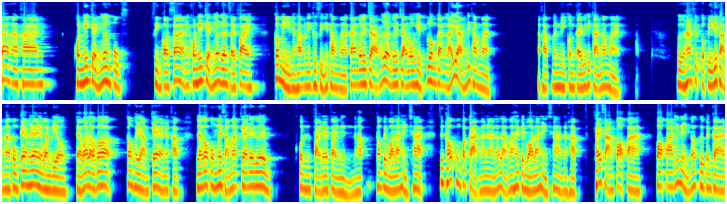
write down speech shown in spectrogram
สร้างอาคาร คนนี้เก่งเรื่องปลูกสิ่งก่อสร้างคนนี้เก่งเรื่องเดินสายไฟก็มีนะครับ อันนี้คือสิ่งที่ทำมาการบริจาคเลือดบริจาคโลหิตร่วมกันหลายอย่างที่ทำมานะครับ มันมีกลไกวิธีการมากมายคือห้าสิบกว่าปีที่ผ่านมาคงแก้ไม่ได้ในวันเดียว แต่ว่าเราก็ ต้องพยายามแก้นะครับ แล้วก็คงไม่สามารถแก้ได้ด้วยคนฝ่ายใดฝ่ายหนึ่งนะครับ ต้องเป็นวาระแห่งชาติ ซึ่งเขาคงประกาศมานานแล้วแหละว่าให้เป็นวาระแห่งชาตินะครับ ใช้สามปอปาปอปาที่หนึ่งก็คือเป็นการ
